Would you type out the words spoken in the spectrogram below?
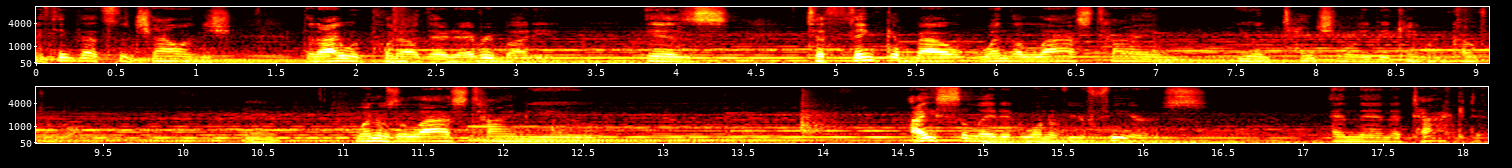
I think that's the challenge that I would put out there to everybody is to think about when the last time you intentionally became uncomfortable. Mm-hmm. When was the last time you isolated one of your fears and then attacked it?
